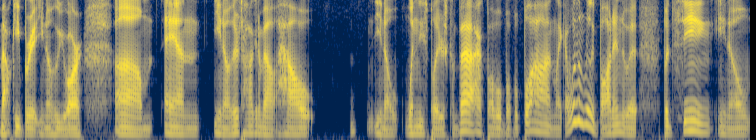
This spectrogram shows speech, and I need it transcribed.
Malky Britt, you know who you are, um, and you know they're talking about how you know when these players come back, blah blah blah blah blah, and like I wasn't really bought into it, but seeing you know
